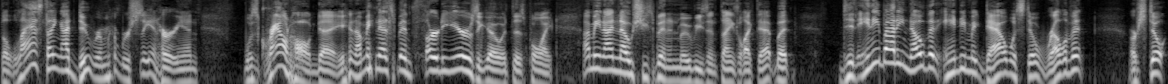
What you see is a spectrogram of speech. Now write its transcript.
The last thing I do remember seeing her in was Groundhog Day. And I mean, that's been 30 years ago at this point. I mean, I know she's been in movies and things like that, but did anybody know that Andie MacDowell was still relevant or still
